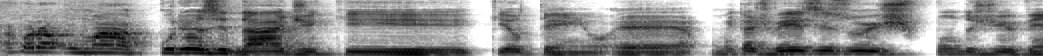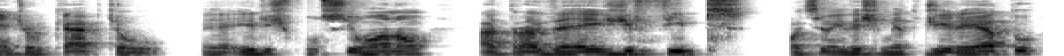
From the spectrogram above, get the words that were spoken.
Agora, uma curiosidade que, que eu tenho. É, muitas vezes os fundos de venture capital, é, eles funcionam através de FIPS. Pode ser um investimento direto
